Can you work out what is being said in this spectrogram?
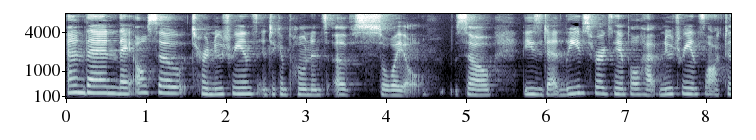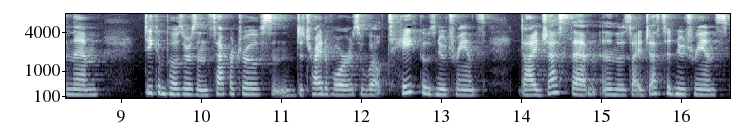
And then they also turn nutrients into components of soil. So, these dead leaves, for example, have nutrients locked in them decomposers and saprotrophs and detritivores will take those nutrients, digest them, and then those digested nutrients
